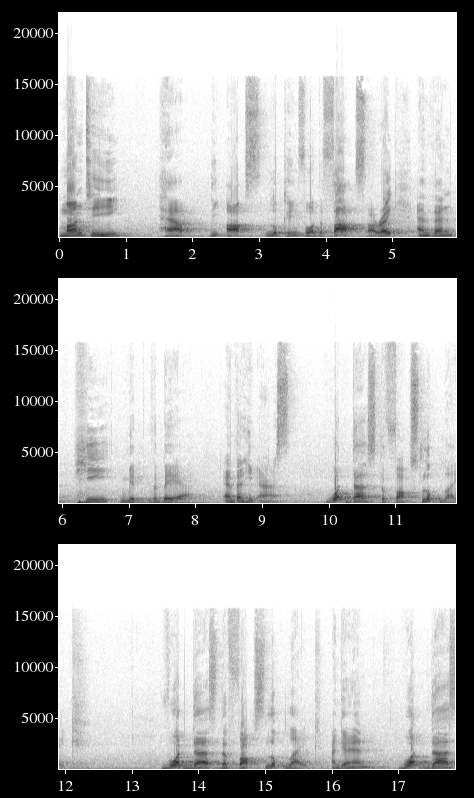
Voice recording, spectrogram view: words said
Monty helped the ox looking for the fox, all right? And then he met the bear. And then he asked, What does the fox look like? What does the fox look like? Again, what does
